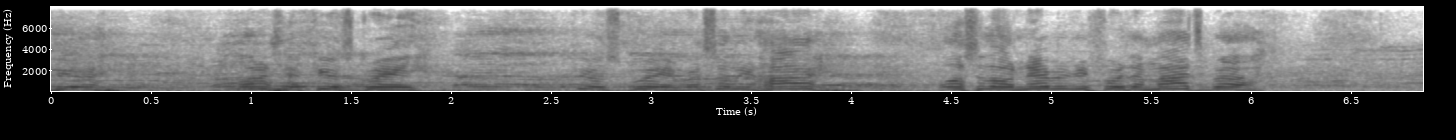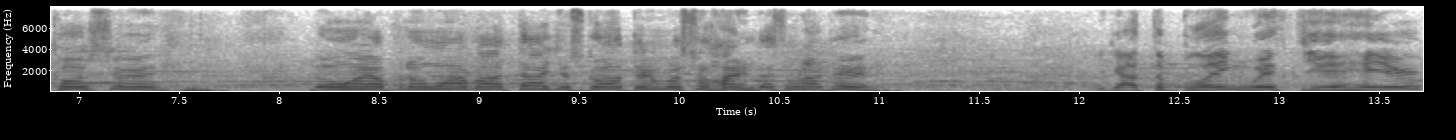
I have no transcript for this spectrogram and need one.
Feel, honestly, it feels great. Feels great. Wrestling hard. Also a little nervous before the match, but coach said, "Don't worry, don't worry about that. Just go out there and wrestle hard." And that's what I did. You got the bling with you here.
